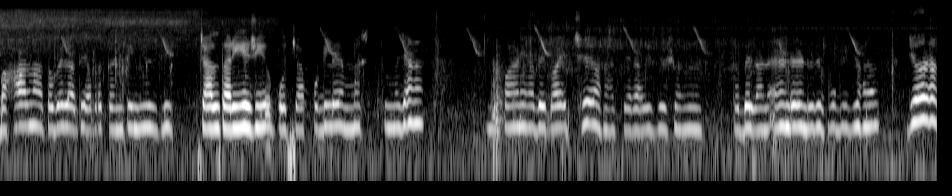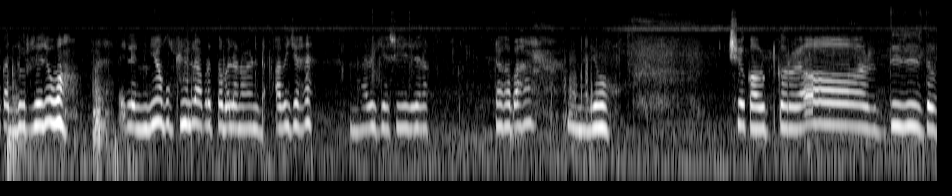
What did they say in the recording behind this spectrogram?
બહારના તબેલાથી આપણે કન્ટિન્યુઅસલી ચાલતા રહીએ છીએ. પોચા પગલે, મસ્ત મજાના. પાણી આ બે પાય છે. અને અત્યારે આવી ગયો છું હું. તબેલાના એન્ડ એન્ડ સુધી પૂગી ગયો હું. જરાક જ દૂર છે જોવા એટલે ત્યાં પૂગ્યું એટલે આપણે તબેલાનો એન્ડ આવી જશે. અને આવી ગયા છીએ જરાક. ટાકા પાસે અને જો ચેકઆઉટ કરો યાર. ધીસ ઇઝ ધ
